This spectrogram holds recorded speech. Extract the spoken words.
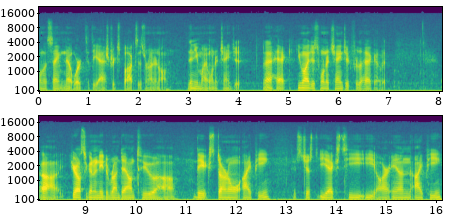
on the same network that the Asterisk box is running on, then you might want to change it. The heck, you might just want to change it for the heck of it. Uh, you're also going to need to run down to uh, the external IP. It's just EXTERN IP,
